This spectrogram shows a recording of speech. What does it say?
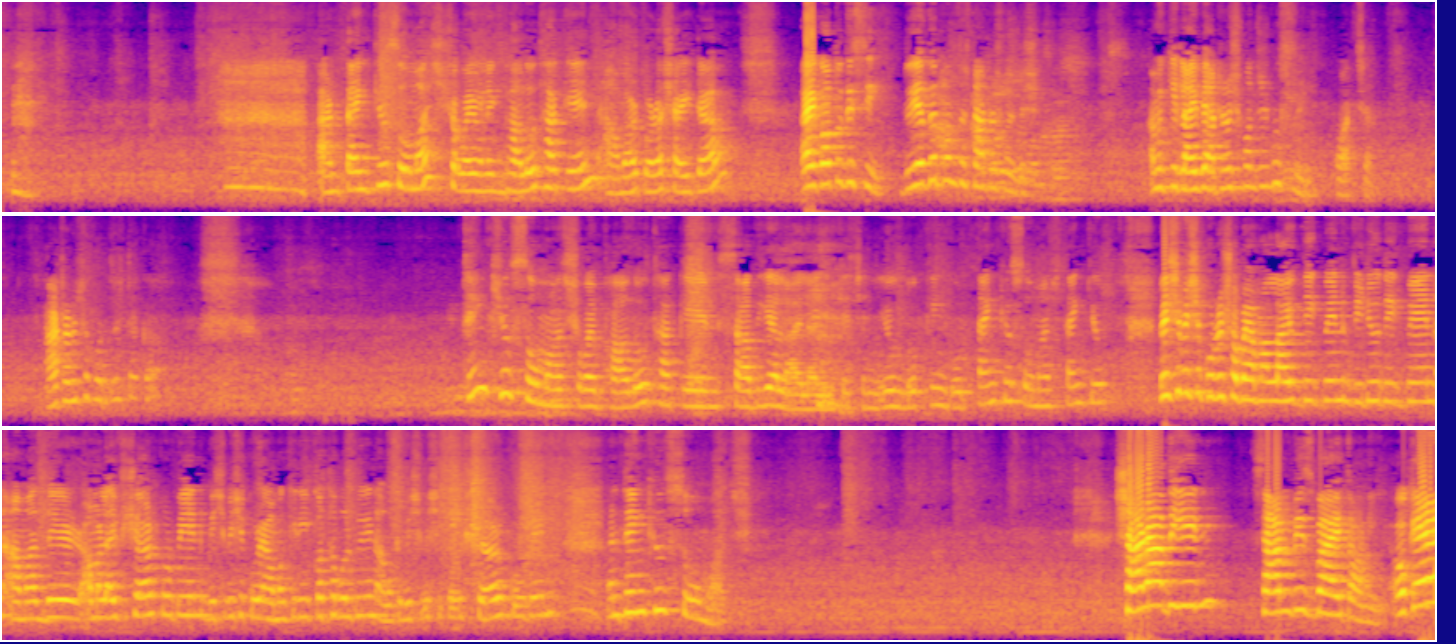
আর থ্যাংক ইউ সো মাচ সবাই অনেক ভালো থাকেন, আমার পরা শাড়িটা। এই, কত দিছি? দুই হাজার পঞ্চাশ পঞ্চাশ? আমি কি লাইভে আঠারোশো পঞ্চাশ বসছি? ও আচ্ছা। আঠারোশো পঞ্চাশ টাকা। থ্যাংক ইউ সো মাচ সবাই ভালো থাকেন। সাদিয়া লাইলা লিখেছেন you looking good thank you so much thank you বেশি বেশি করে সবাই আমার লাইভ দেখবেন ভিডিও দেখবেন, আমাদের, আমার লাইভ শেয়ার করবেন। বেশি বেশি করে আমাকে নিয়ে কথা বলবেন, আমাকে বেশি বেশি করে শেয়ার করবেন। And thank you so much সারাদিন সানবিজ বাই টনি ওকে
